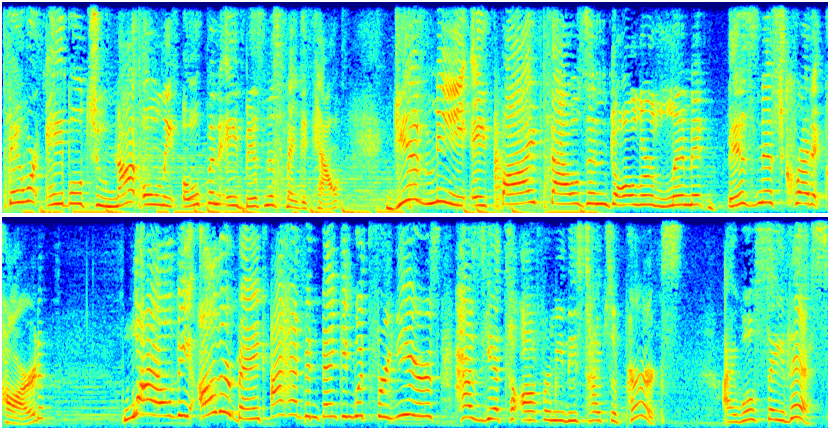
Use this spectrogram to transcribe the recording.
They were able to not only open a business bank account, give me a $5,000 limit business credit card, while the other bank I had been banking with for years has yet to offer me these types of perks. I will say this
